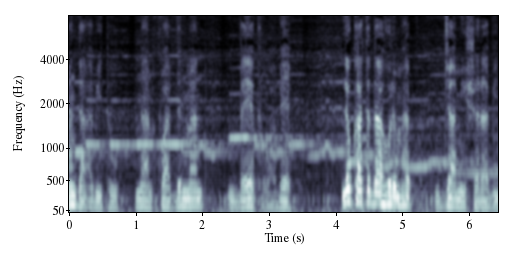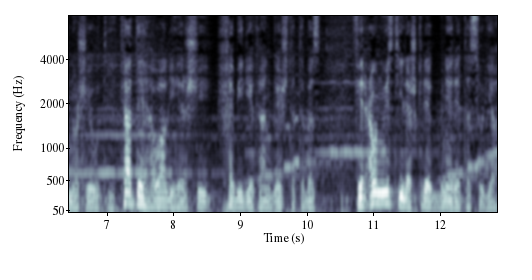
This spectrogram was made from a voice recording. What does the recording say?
مندا ئەبیت و نان خواردنمان بە یەکەوە بێ لەو کاتەدا هورم هەب جامی شەرابی نۆشیوتی کاتێ هەواڵی هێرشی خەبیریەکان گەیشتە تەبەز فیرعون ویستی لەشکرێک بنێرێتە سووریا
